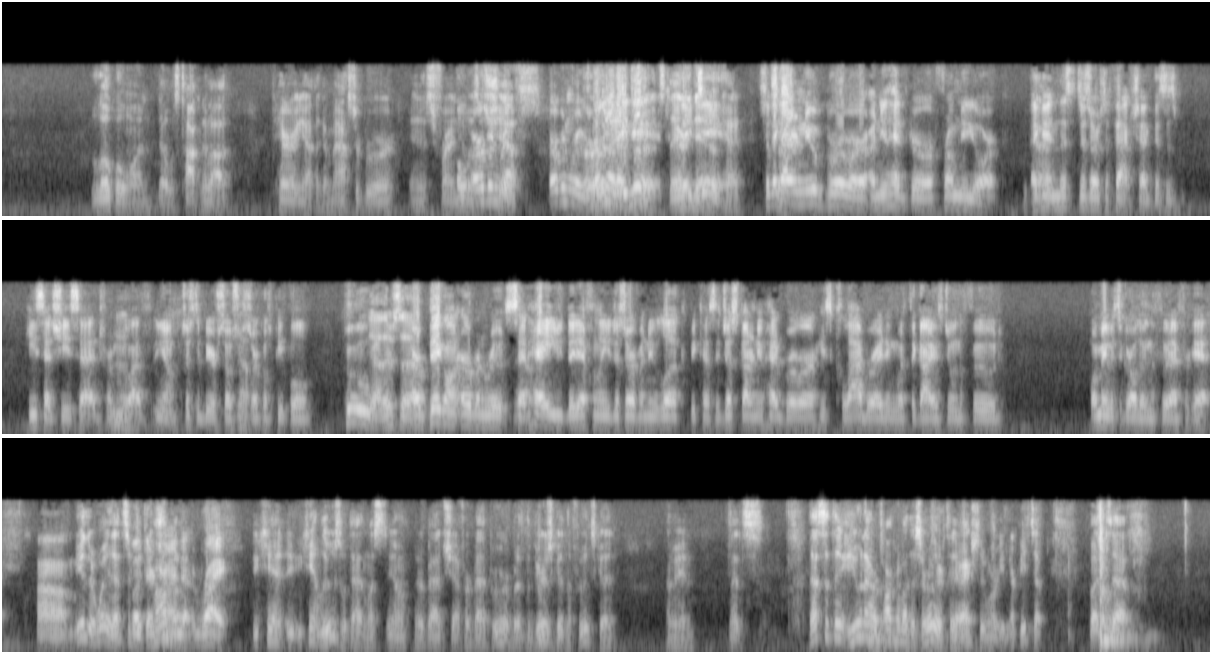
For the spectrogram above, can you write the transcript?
local one, that was talking about pairing it like a master brewer and his friend Oh, who was a Urban chef. Roots. Urban Roots. well, no, Urban they did. Roots. They already did. Okay. So they So- got a new brewer, a new head brewer from New York. Okay. Again, this deserves a fact check. This is he said, she said from Mhm. who I've, you know, just the beer social Yeah. circles people who Yeah, there's are big on Urban Roots said, Yeah. hey, they definitely deserve a new look because they just got a new head brewer. He's collaborating with the guy who's doing the food, or maybe it's a girl doing the food. I forget. Um, either way. That's a but good they're combo. trying to right. You can't you can't lose with that unless you know they're a bad chef or a bad brewer. But if the beer's good and the food's good, I mean, that's that's the thing. You and I were talking about this earlier today. Actually, when we were eating our pizza, but uh,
